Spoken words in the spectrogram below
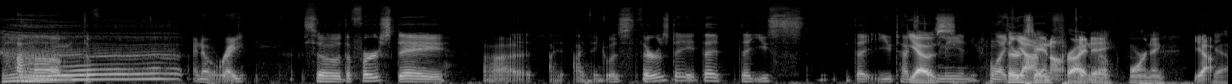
Um, the, I know, right? So the first day, uh, I, I think it was Thursday that that you that you texted Yeah, me and you're like, Thursday yeah, I'm and Friday morning. Yeah. Yeah.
